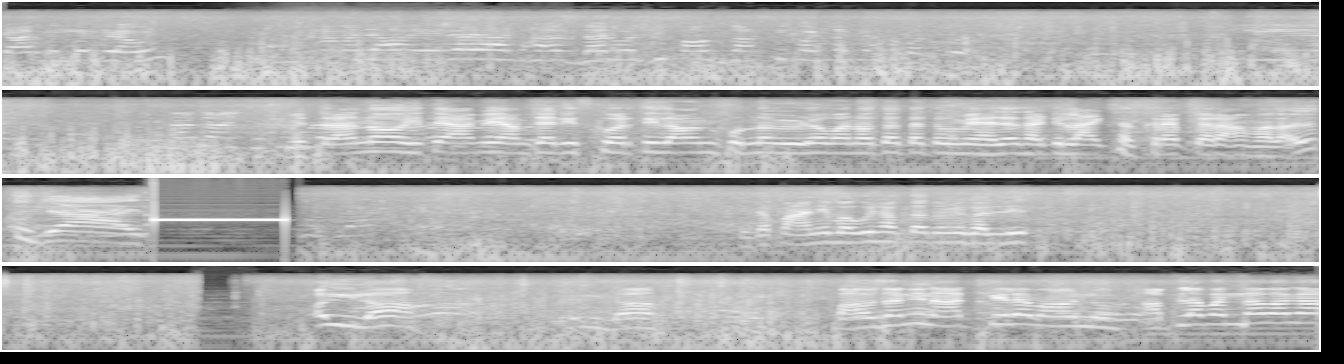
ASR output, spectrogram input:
चार नंबर ग्राउंड म्हणजे हा एरिया हा दरवर्षी पाऊस जास्ती पडला की असं मित्रांनो इथे आम्ही आमच्या रिस्कवरती जाऊन पूर्ण व्हिडिओ बनवतो तर तुम्ही ह्याच्यासाठी लाईक सबस्क्राईब करा आम्हाला. तुझ्या इथं पाणी बघू शकता तुम्ही गल्लीत. ऐला ऐला पावसाने नाद केला भावांनो. आपला बंदा बघा.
